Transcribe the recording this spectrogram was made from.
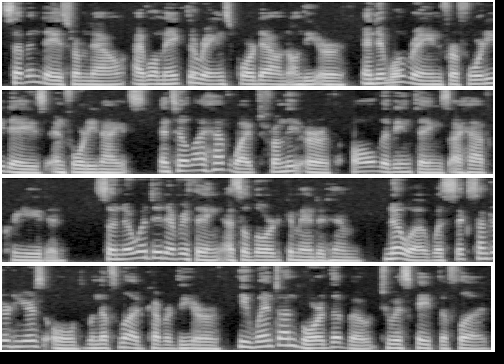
Seven days from now I will make the rains pour down on the earth, and it will rain for forty days and forty nights, until I have wiped from the earth all living things I have created. So Noah did everything as the Lord commanded him. Noah was six hundred years old when the flood covered the earth. He went on board the boat to escape the flood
